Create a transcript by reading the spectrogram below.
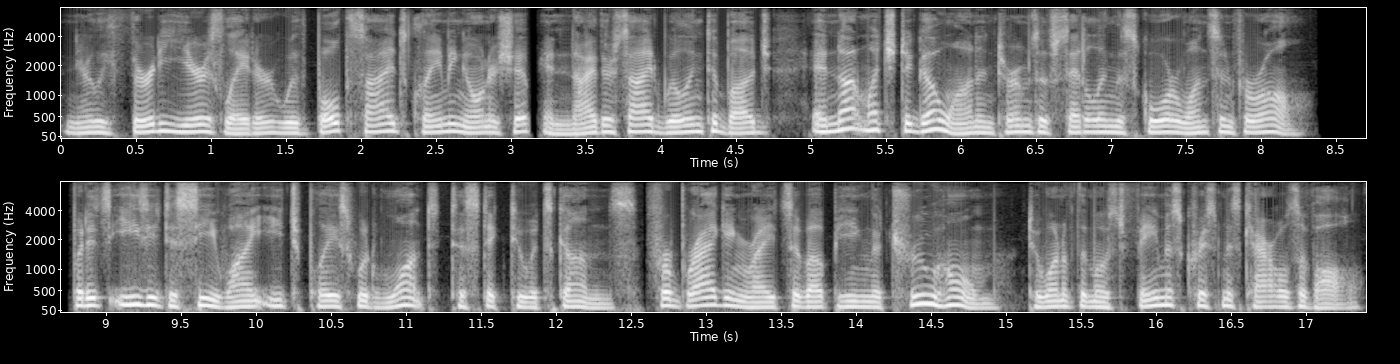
nearly 30 years later, with both sides claiming ownership and neither side willing to budge, and not much to go on in terms of settling the score once and for all. But it's easy to see why each place would want to stick to its guns, for bragging rights about being the true home to one of the most famous Christmas carols of all.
